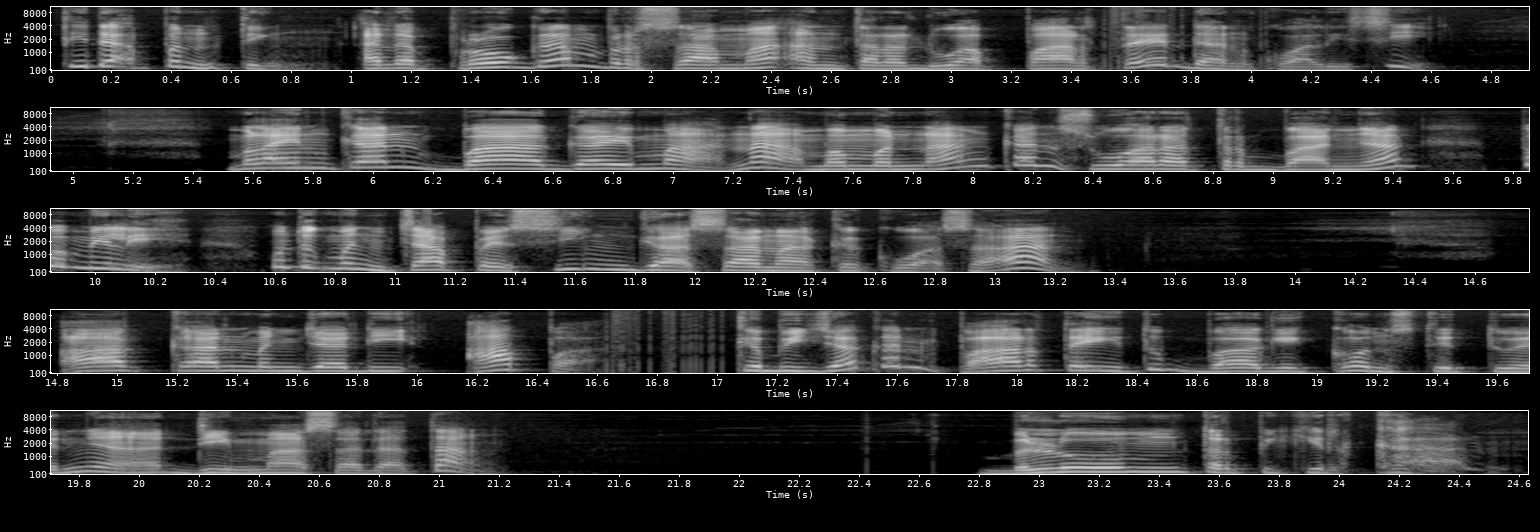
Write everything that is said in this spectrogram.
tidak penting ada program bersama antara dua partai dan koalisi, melainkan bagaimana memenangkan suara terbanyak pemilih untuk mencapai singgasana kekuasaan akan menjadi apa kebijakan partai itu bagi konstituennya di masa datang. Belum terpikirkan.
